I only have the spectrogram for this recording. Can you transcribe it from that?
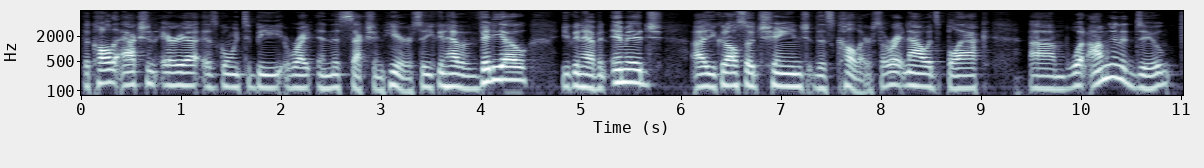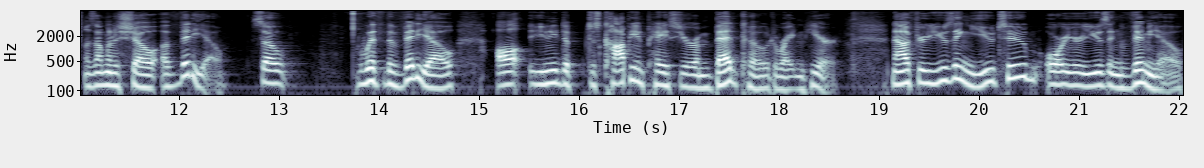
the call to action area is going to be right in this section here. So you can have a video, you can have an image, uh, you could also change this color. So right now it's black. Um, what I'm going to do is I'm going to show a video. So with the video, all you need to just copy and paste your embed code right in here. Now, if you're using YouTube or you're using Vimeo,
